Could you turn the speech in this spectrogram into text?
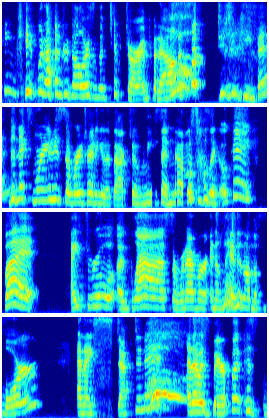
He, he put a hundred dollars in the tip jar I put out. Did you keep it? the next morning when he's sober, I tried to give it back to him and he said no. So I was like, okay. But I threw a glass or whatever and it landed on the floor and I stepped in it and I was barefoot because we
